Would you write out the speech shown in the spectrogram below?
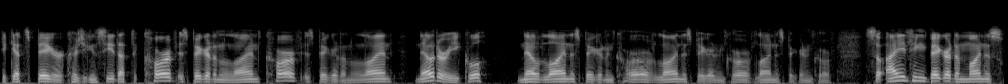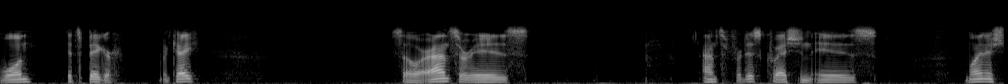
it gets bigger because you can see that the curve is bigger than the line curve is bigger than the line now they're equal now line is bigger than curve, line is bigger than curve, line is bigger than curve. So anything bigger than minus 1, it's bigger. Okay? So our answer is, answer for this question is minus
